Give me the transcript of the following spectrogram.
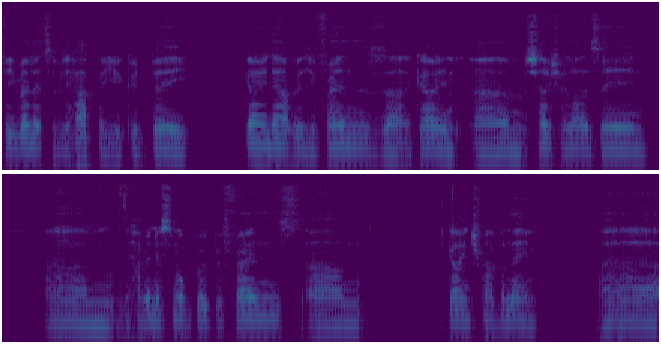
be relatively happy. You could be going out with your friends, uh, going um, socializing, um, having a small group of friends, um, going traveling, uh,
